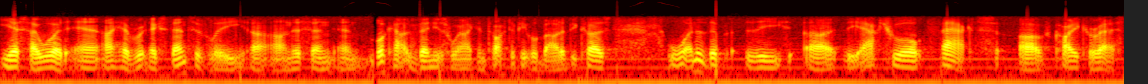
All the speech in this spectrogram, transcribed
Yes, I would, and I have written extensively uh, on this, and, and look out venues where I can talk to people about it because one of the the uh, the actual facts of cardiac arrest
